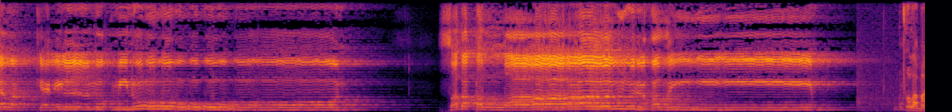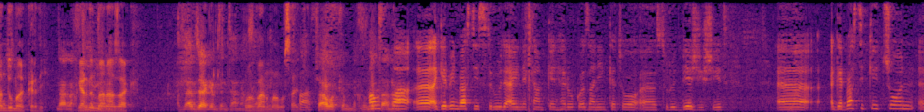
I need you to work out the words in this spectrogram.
فليتوكل المؤمنون. صدق الله العظيم. وڵام ماندوومان کردی لا، لا، گردنمان ئازاک ئەجا گرتنتانە قوربان مامۆسای. چاوەکەم ئەگەر بین باستی سرود ئاینەکان بکەین هەروکۆ زانین کە تۆ ئە، سرود بێژیشیت ئەگەر باسی بکەیت چۆن ئە،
